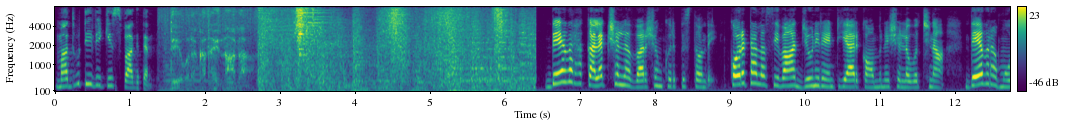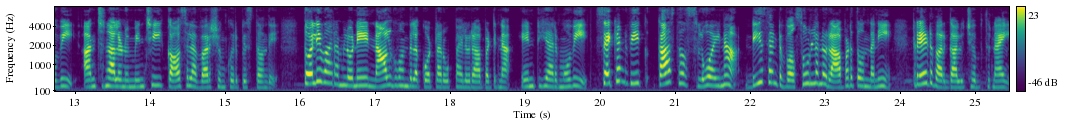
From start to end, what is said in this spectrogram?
మధు టీవీకి స్వాగతం దేవర కథ నాలా దేవర కలెక్షన్ల వర్షం కురిపిస్తోంది. కొరటాల శివ జూనియర్ ఎన్టీఆర్ కాంబినేషన్లో వచ్చిన దేవర మూవీ అంచనాలను మించి కాసుల వర్షం కురిపిస్తోంది. తొలి వారంలోనే నాలుగు వందల కోట్ల రూపాయలు రాబట్టిన ఎన్టీఆర్ మూవీ సెకండ్ వీక్ కాస్త స్లో అయినా డీసెంట్ వసూళ్ళను రాబడుతోందని ట్రేడ్ వర్గాలు చెబుతున్నాయి.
